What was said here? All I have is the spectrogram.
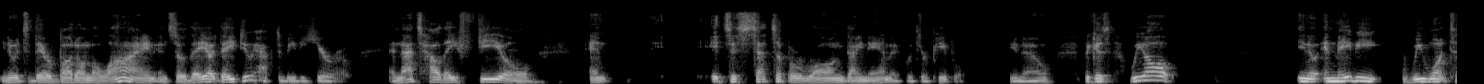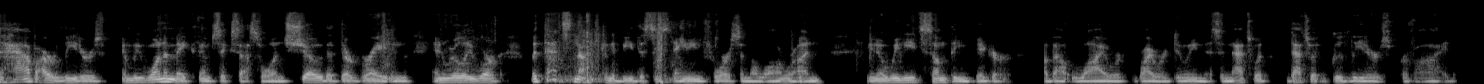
you know it's their butt on the line and so they are they do have to be the hero. And that's how they feel. And it just sets up a wrong dynamic with your people you know? Because we all you know and maybe we want to have our leaders and we want to make them successful and show that they're great and and really work but that's not going to be the sustaining force in the long run. You know we need something bigger about why we're why we're doing this and that's what that's what good leaders provide.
